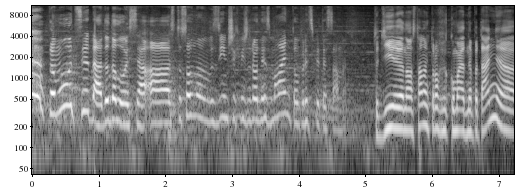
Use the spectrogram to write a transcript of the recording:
Тому це да, додалося. А стосовно з інших міжнародних змагань, то в принципі те саме. Тоді наостанок трохи кумедне питання.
